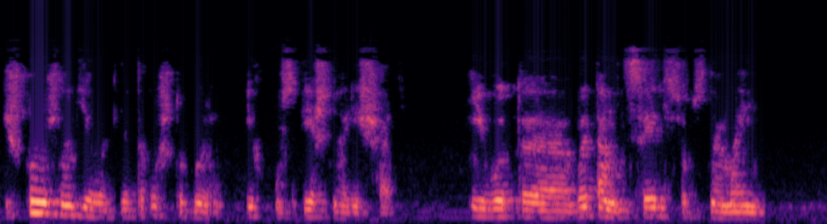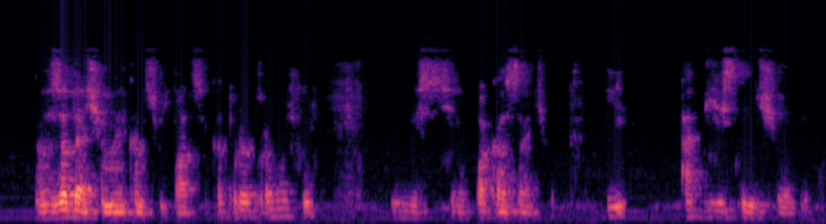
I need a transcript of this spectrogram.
и что нужно делать для того, чтобы их успешно решать. И вот э, в этом цель, собственно, моей задача моей консультации, которую я провожу, есть показать и объяснить человеку,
